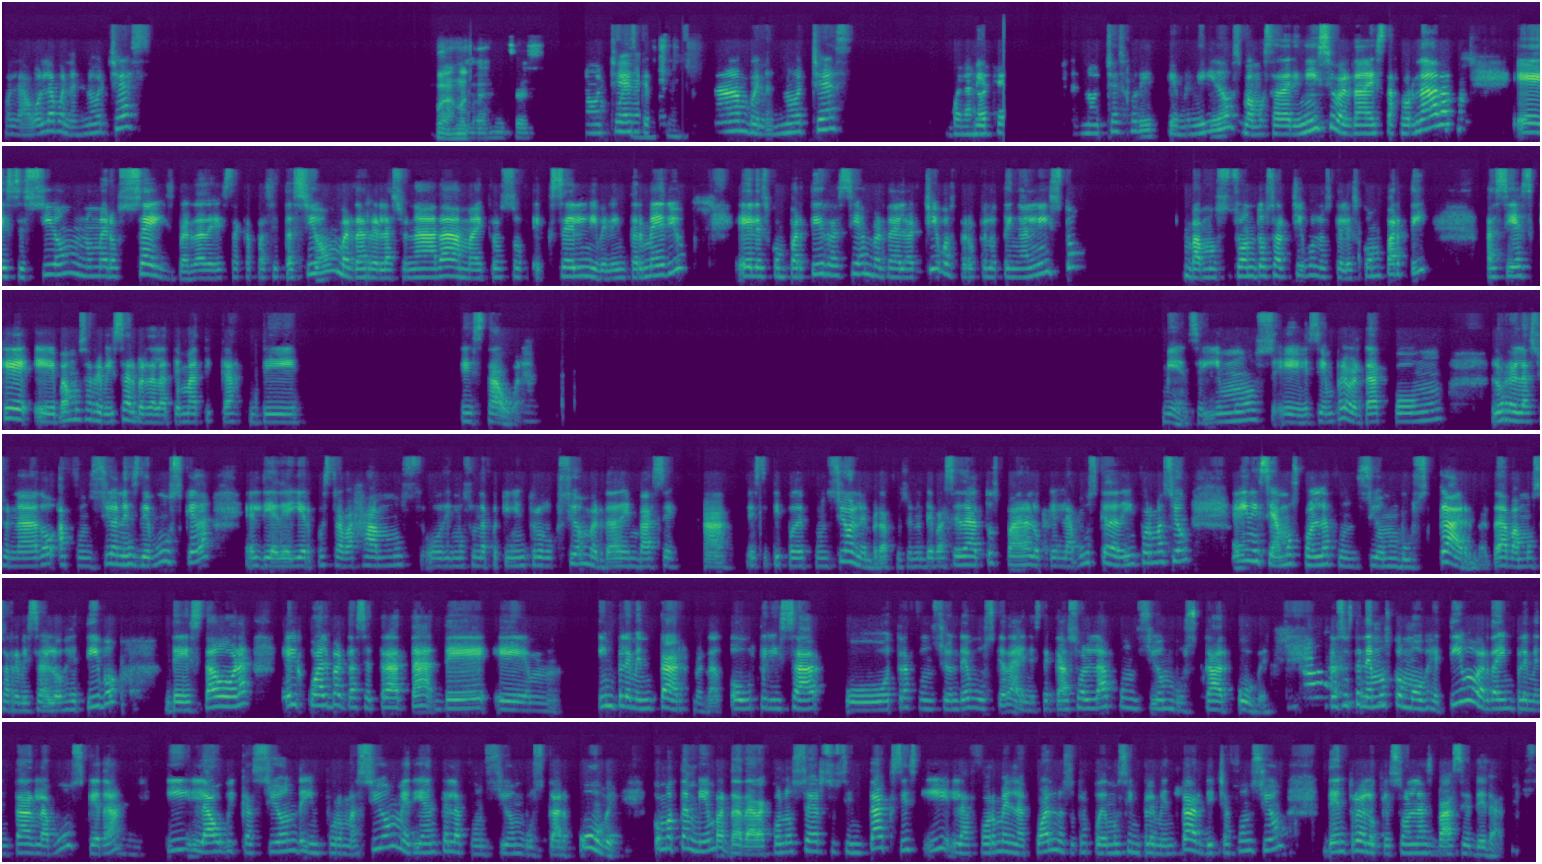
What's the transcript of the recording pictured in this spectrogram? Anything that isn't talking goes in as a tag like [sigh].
Hola, hola, buenas noches. Buenas noches. Buenas noches. Noches, Buenas. Buenas noches. Buenas noches. Buenas noches, Judith. Bienvenidos. Vamos a dar inicio, ¿verdad? A esta jornada. Eh, sesión número 6, ¿verdad? De esta capacitación, ¿verdad? Relacionada a Microsoft Excel nivel intermedio. Eh, les compartí recién, ¿verdad? El archivo, espero que lo tengan listo. Vamos, son dos archivos los que les compartí. Así es que eh, vamos a revisar, ¿verdad? La temática de esta hora. Bien, seguimos eh, siempre, ¿verdad? Con lo relacionado a funciones de búsqueda. El día de ayer pues trabajamos o dimos una pequeña introducción, ¿verdad? En base a este tipo de funciones, ¿verdad? Funciones de base de datos para lo que es la búsqueda de información e iniciamos con la función buscar, ¿verdad? Vamos a revisar el objetivo de esta hora, el cual, ¿verdad? Se trata de em, implementar, ¿verdad? O utilizar otra función de búsqueda, en este caso la función buscar V. Entonces tenemos como objetivo, ¿verdad? Implementar la búsqueda y la ubicación de información mediante la función buscar V, como también, ¿verdad? Dar a conocer su sintaxis y la forma en la cual nosotros podemos implementar dicha función dentro de lo que son las bases de datos.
